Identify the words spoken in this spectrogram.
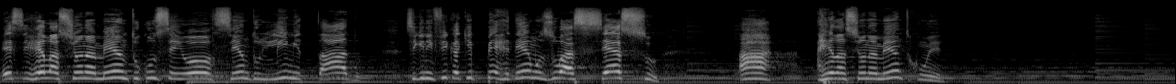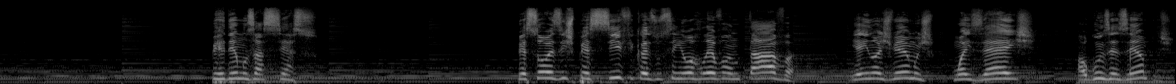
esse relacionamento com o Senhor sendo limitado, significa que perdemos o acesso a relacionamento com Ele. Perdemos acesso. Pessoas específicas o Senhor levantava e aí nós vemos Moisés, alguns exemplos,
